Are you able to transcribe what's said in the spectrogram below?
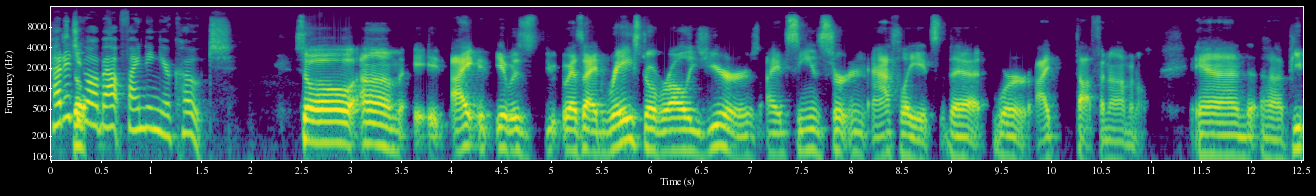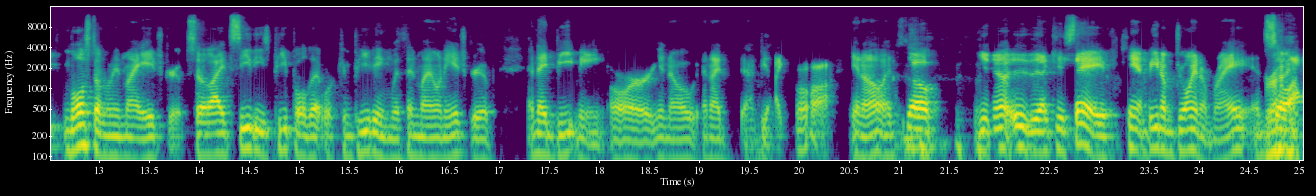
How did so, you go about finding your coach? So um, it, I it was as I had raced over all these years, I had seen certain athletes that were I thought phenomenal, and uh, pe- most of them in my age group. So I'd see these people that were competing within my own age group, and they'd beat me, or you know, and I'd I'd be like, oh, you know, and so you know, like you say, if you can't beat them, join them, right? And right. so I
